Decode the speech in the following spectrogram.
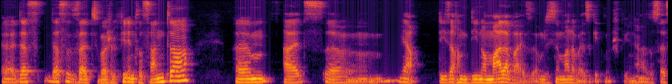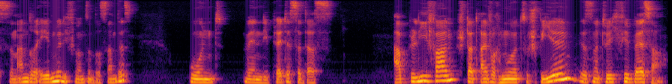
Äh, das, das ist halt zum Beispiel viel interessanter ähm, als ähm, ja, die Sachen, die normalerweise, um die es normalerweise geht mit Spielen. Ja. Also das heißt, es ist eine andere Ebene, die für uns interessant ist. Und wenn die Playtester das abliefern, statt einfach nur zu spielen, ist es natürlich viel besser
